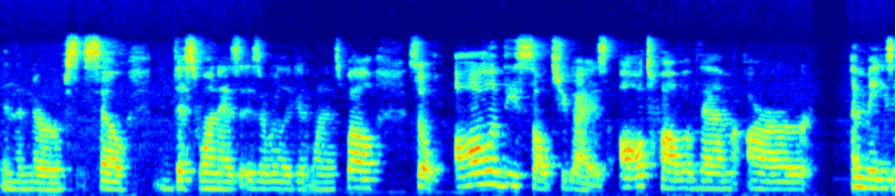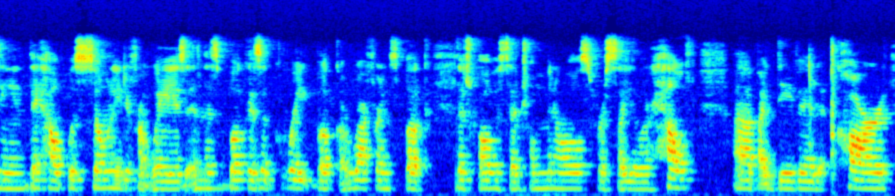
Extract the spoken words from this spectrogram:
in the nerves. So this one is is a really good one as well. So all of these salts, you guys, all 12 of them are amazing. They help with so many different ways. And this book is a great book, a reference book, The 12 Essential Minerals for Cellular Health uh, by David Card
